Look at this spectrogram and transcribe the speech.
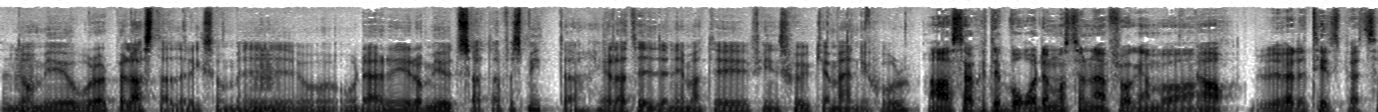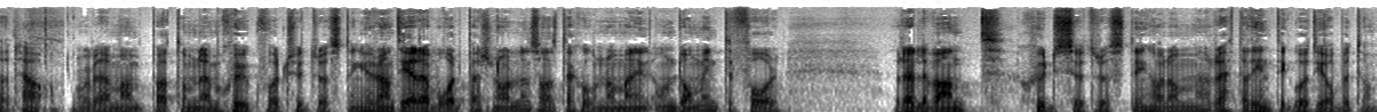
Mm. De är ju oerhört belastade liksom, i, mm. och, och, där är de ju utsatta för smitta hela tiden i och med att det finns sjuka människor. Ja, särskilt i vården måste den här frågan vara ja. väldigt tillspetsad. Ja. Och där man pratar om det här med sjukvårdsutrustning. Hur hanterar vårdpersonalen en sån station om, man, om de inte får relevant skyddsutrustning? Har de rätt att inte gå till jobbet då?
